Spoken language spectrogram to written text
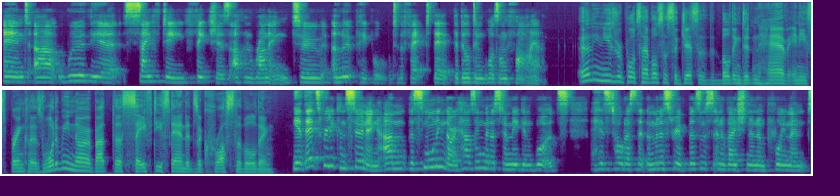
and uh, were there safety features up and running to alert people to the fact that the building was on fire? Early news reports have also suggested that the building didn't have any sprinklers. What do we know about the safety standards across the building? Yeah, that's really concerning. Um, this morning, though, Housing Minister Megan Woods has told us that the Ministry of Business, Innovation and Employment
